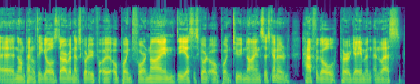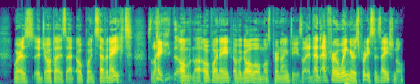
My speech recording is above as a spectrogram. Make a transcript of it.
uh, non-penalty goals. Darwin have scored 0.49. Diaz has scored 0.29. So it's kind of half a goal per game and, and less. Whereas uh, Jota is at 0.78. It's like um, 0.8 of a goal almost per 90. So that, that for a winger is pretty sensational.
